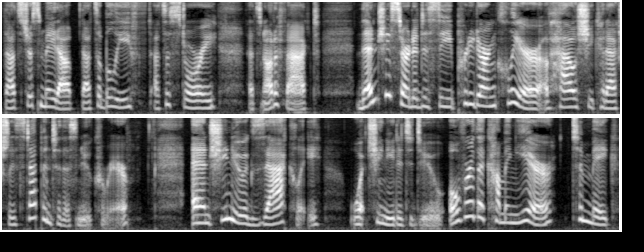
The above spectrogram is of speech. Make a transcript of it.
That's just made up. That's a belief. That's a story. That's not a fact. Then she started to see pretty darn clear of how she could actually step into this new career. And she knew exactly what she needed to do over the coming year to make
